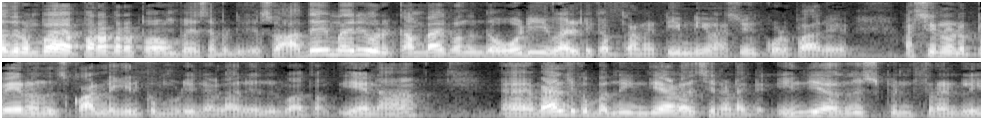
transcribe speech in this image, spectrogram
அது ரொம்ப பரபரப்பாகவும் பேசப்பட்டுச்சு ஸோ அதே மாதிரி ஒரு கம்பேக் வந்து இந்த ஓடி வேர்ல்டு கப்புக்கான டீம்லேயும் அஸ்வின் கொடுப்பாரு. அஸ்வினோட பேர் வந்து ஸ்குவாடில் இருக்க முடியும்னு எல்லோரும் எதிர்பார்த்தோம். ஏன்னா வேர்ல்டு கப் வந்து இந்தியாவில் வச்சு நடக்கு. இந்தியா வந்து ஸ்பின் ஃப்ரெண்ட்லி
